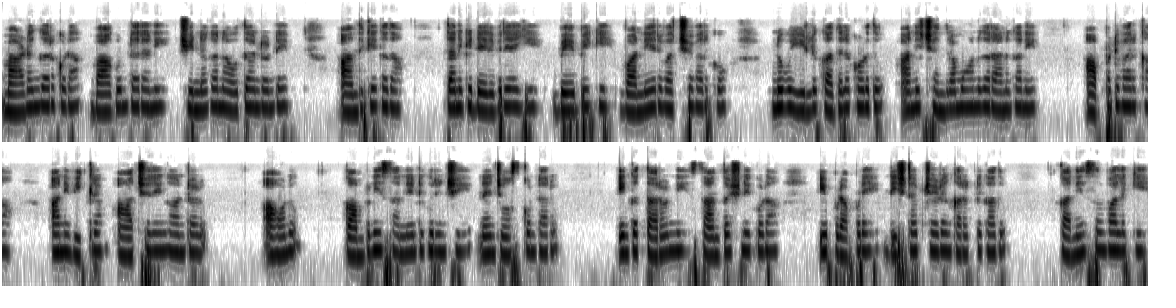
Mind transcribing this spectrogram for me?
మేడం గారు కూడా బాగుంటారని చిన్నగా నవ్వుతూ అంటుంటే అందుకే కదా తనకి డెలివరీ అయ్యి బేబీకి వన్ ఇయర్ వచ్చే వరకు నువ్వు ఇల్లు కదలకూడదు అని చంద్రమోహన్ గారు అనగానే అప్పటి వరకా? అని విక్రమ్ ఆశ్చర్యంగా అంటాడు. అవును కంపెనీస్ అన్నింటి గురించి నేను చూసుకుంటాను. ఇంకా తరుణ్ని సంతోష్ని కూడా ఇప్పుడప్పుడే డిస్టర్బ్ చేయడం కరెక్ట్ కాదు. కనీసం వాళ్ళకి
